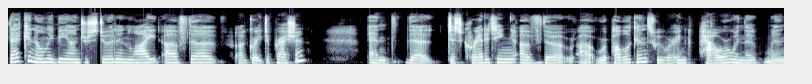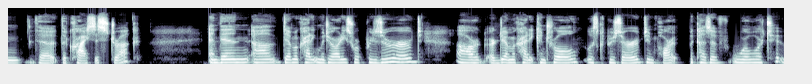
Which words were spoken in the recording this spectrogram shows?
that can only be understood in light of the uh, Great Depression and the discrediting of the uh, Republicans who were in power when the when the, the crisis struck. And then uh, Democratic majorities were preserved, or, or Democratic control was preserved in part because of World War II.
